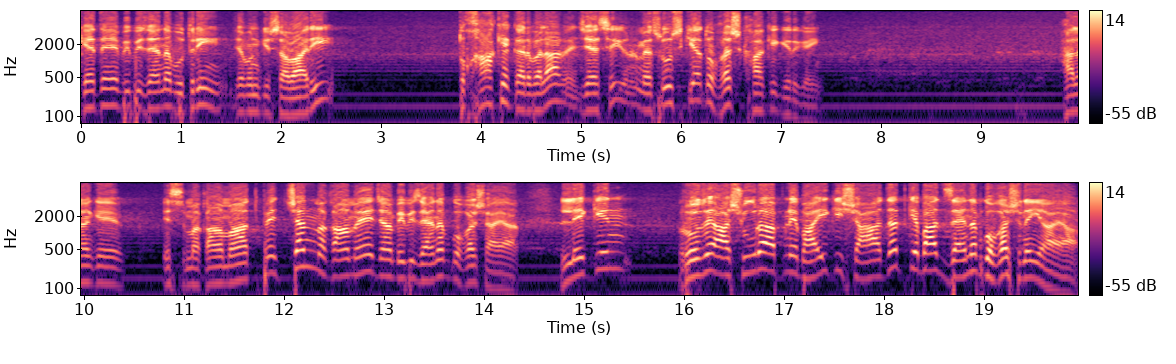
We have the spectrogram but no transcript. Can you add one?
कहते हैं, बीबी जैनब उतरी जब उनकी सवारी तो खाके करबला में जैसे ही उन्होंने महसूस किया तो गश खाके गिर गई। हालाँकि इस मकामात पे चंद मकाम है जहाँ बीबी जैनब को गश आया, लेकिन रोज़े आशूरा अपने भाई की शहादत के बाद जैनब को गश नहीं आया।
